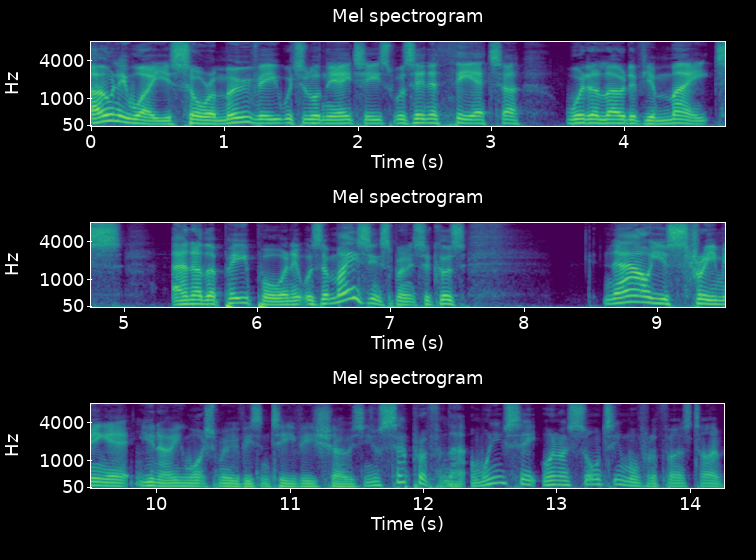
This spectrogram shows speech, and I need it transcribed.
only way you saw a movie, which was in the 80s, was in a theatre with a load of your mates and other people. And it was an amazing experience because now you're streaming it, you know, you watch movies and TV shows and you're separate from that. And when you see when I saw Teen Wolf for the first time,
